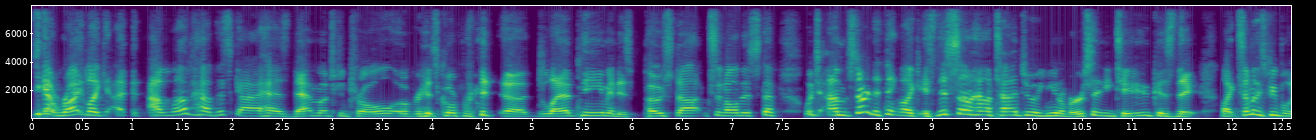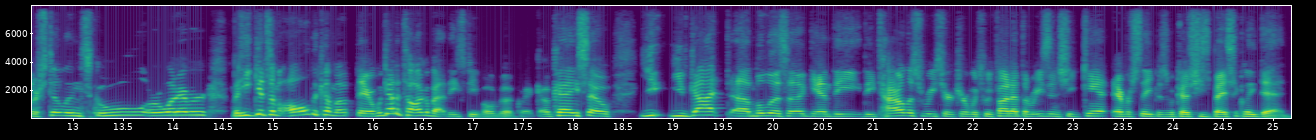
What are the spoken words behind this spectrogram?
Yeah, right. Like I, I, love how this guy has that much control over his corporate uh, lab team and his postdocs and all this stuff. Which I'm starting to think like, is this somehow tied to a university too? Because they like some of these people are still in school or whatever. But he gets them all to come up there. We got to talk about these people real quick, okay? So you you've got uh, Melissa again, the the tireless researcher, which we find out the reason she can't ever sleep is because she's basically dead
